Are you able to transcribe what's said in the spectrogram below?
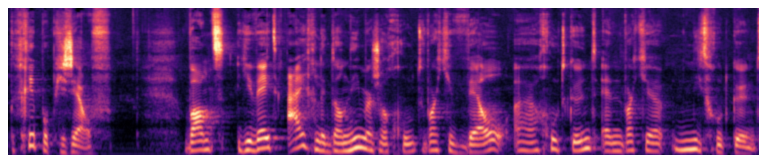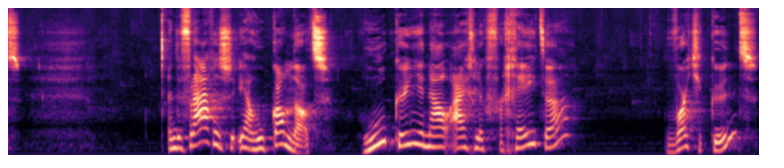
grip op jezelf. Want je weet eigenlijk dan niet meer zo goed wat je wel uh, goed kunt en wat je niet goed kunt. En de vraag is, ja, hoe kan dat? Hoe kun je nou eigenlijk vergeten wat je kunt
